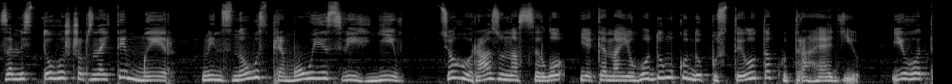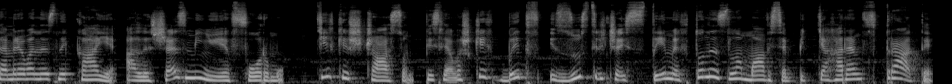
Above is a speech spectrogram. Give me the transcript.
Замість того, щоб знайти мир, він знову спрямовує свій гнів, цього разу на село, яке, на його думку, допустило таку трагедію. Його темрява не зникає, а лише змінює форму. Тільки з часом, після важких битв і зустрічей з тими, хто не зламався під тягарем втрати,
